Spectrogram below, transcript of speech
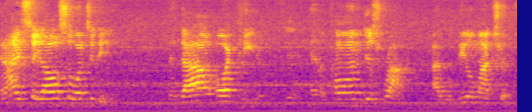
And I say also unto thee, that thou art Peter, and upon this rock I will build my church,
